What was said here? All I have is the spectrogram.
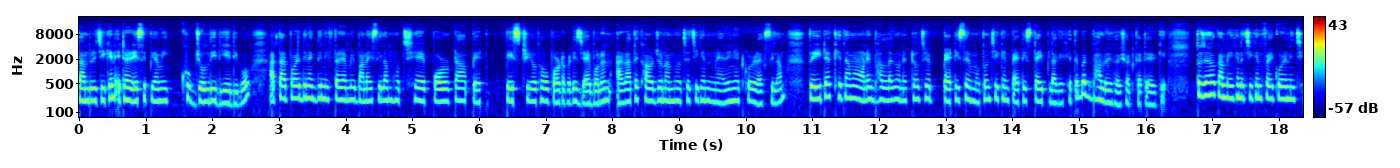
তান্দুরি চিকেন এটার রেসিপি আমি খুব জলদি দিয়ে দিব। আর তারপরের দিন একদিন ইফতারে আমি বানাইছিলাম হচ্ছে পরোটা পেট পেস্ট্রি অথবা পরোটা প্যাটিস যাই বলেন। আর রাতে খাওয়ার জন্য আমি হচ্ছে চিকেন ম্যারিনেট করে রাখছিলাম। তো এইটা খেতে আমার অনেক ভালো লাগে, অনেকটা হচ্ছে প্যাটিসের মতন চিকেন প্যাটিস টাইপ লাগে খেতে বাট ভালোই হয় শর্টকাটে আর কি। তো যাই হোক, আমি এখানে চিকেন ফ্রাই করে নিচ্ছি,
